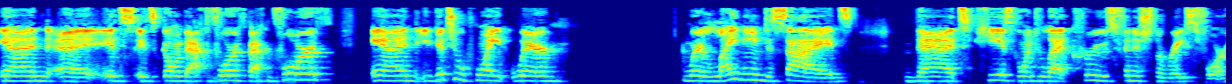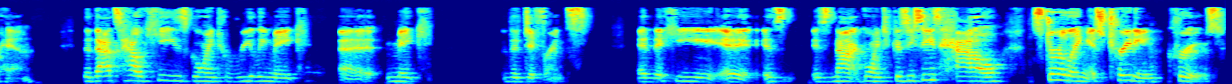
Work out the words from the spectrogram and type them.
And uh, it's it's going back and forth, back and forth, and you get to a point where where Lightning decides that he is going to let Cruz finish the race for him. That that's how he's going to really make uh, make the difference, and that he uh, is is not going to because he sees how Sterling is treating Cruz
